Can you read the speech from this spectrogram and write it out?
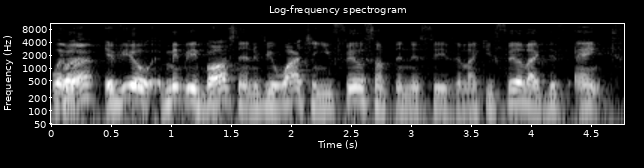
Wait, but what? If you're maybe Boston, if you're watching, you feel something this season. Like you feel like this angst.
